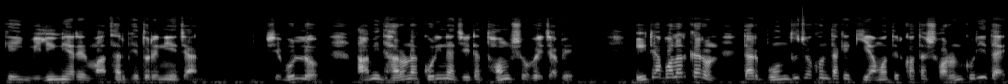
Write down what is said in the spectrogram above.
আমাদেরকে এই মিলিনিয়ারের মাথার ভেতরে নিয়ে যান। সে বলল, আমি ধারণা করি না যে এটা ধ্বংস হয়ে যাবে। এটা বলার কারণ, তার বন্ধু যখন তাকে কিয়ামতের কথা স্মরণ করিয়ে দেয়,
